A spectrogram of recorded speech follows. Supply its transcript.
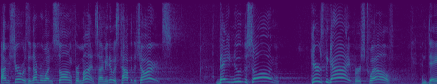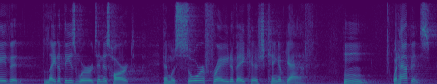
I'm sure it was the number one song for months. I mean, it was top of the charts. They knew the song. Here's the guy, verse 12. And David laid up these words in his heart and was sore afraid of Achish, king of Gath. Hmm. What happens?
